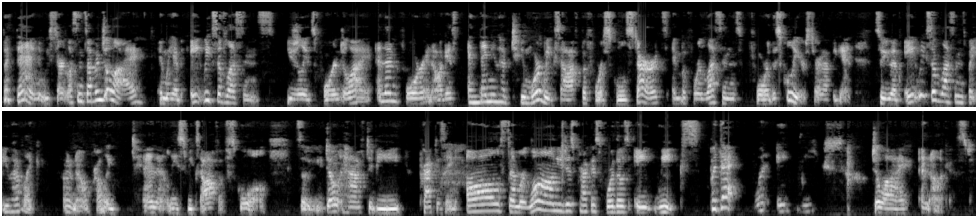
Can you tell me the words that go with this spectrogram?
But then we start lessons up in July and we have eight weeks of lessons. Usually it's four in July and then four in August. And then you have two more weeks off before school starts and before lessons for the school year start up again. So you have eight weeks of lessons, but you have like, I don't know, probably 10 at least weeks off of school. So you don't have to be practicing all summer long. You just practice for those eight weeks. But that what eight weeks? July and August.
